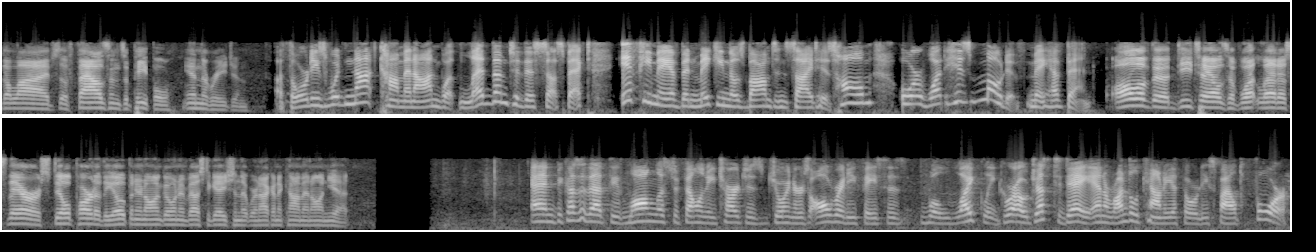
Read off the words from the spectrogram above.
the lives of thousands of people in the region. Authorities would not comment on what led them to this suspect, if he may have been making those bombs inside his home, or what his motive may have been. All of the details of what led us there are still part of the open and ongoing investigation that we're not going to comment on yet. And because of that, the long list of felony charges Joyner's already faces will likely grow. Just today, Anne Arundel County authorities filed four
